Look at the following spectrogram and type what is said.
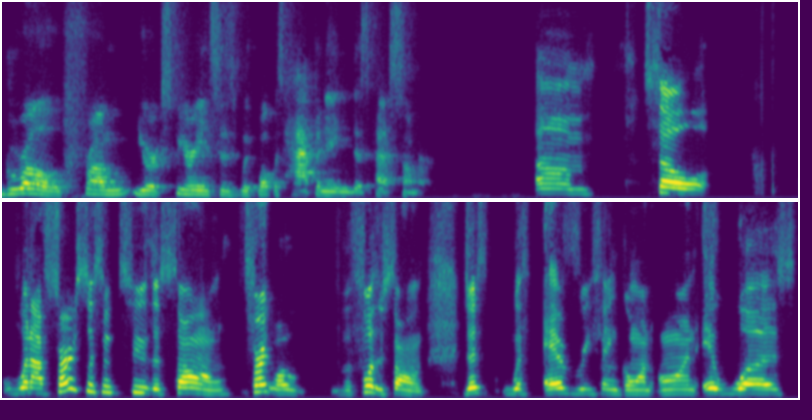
grow from your experiences with what was happening this past summer? Um, so when I first listened to the song, first well, before the song, just with everything going on, it was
